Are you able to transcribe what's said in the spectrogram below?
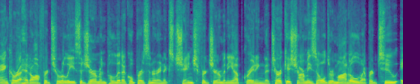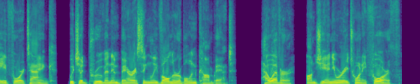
Ankara had offered to release a German political prisoner in exchange for Germany upgrading the Turkish army's older model Leopard 2A4 tank, which had proven embarrassingly vulnerable in combat. However, on January 24th,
